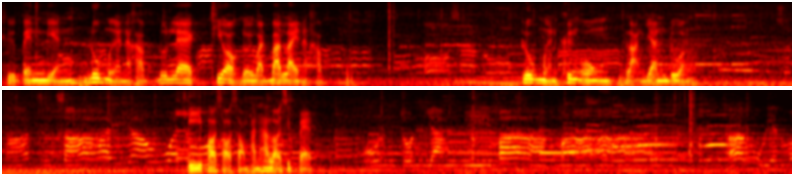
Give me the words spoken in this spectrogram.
ถือเป็นเหรียญรูปเหมือนนะครับ รุ่นแรกที่ออกโดยวัดบ้านไร่นะครับ รูปเหมือนครึ่งองค์หลังยันดวง ปีพศ 2518คนจนยังมีมากมายทั้งเวียนว่า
